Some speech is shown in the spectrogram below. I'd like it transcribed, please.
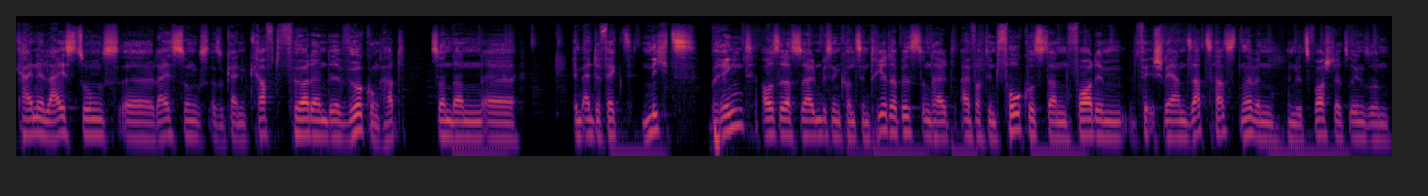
keine Leistungs, äh, Leistungs, also keine kraftfördernde Wirkung hat, sondern äh, im Endeffekt nichts bringt, außer dass du halt ein bisschen konzentrierter bist und halt einfach den Fokus dann vor dem schweren Satz hast. Ne? Wenn, wenn du jetzt vorstellst, irgend so ein,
